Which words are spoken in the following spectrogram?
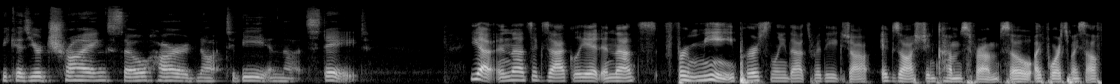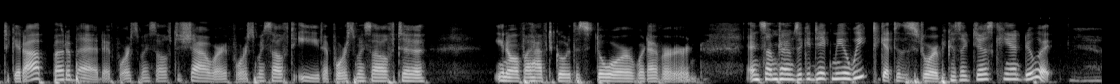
because you're trying so hard not to be in that state. Yeah, and that's exactly it. And that's for me personally, that's where the exha- exhaustion comes from. So I force myself to get up out of bed. I force myself to shower. I force myself to eat. I force myself to, you know, if I have to go to the store or whatever. And, and sometimes it can take me a week to get to the store because I just can't do it. Yeah.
